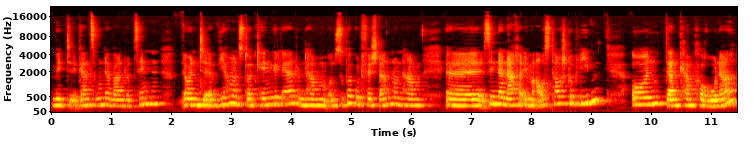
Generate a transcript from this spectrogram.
mit ganz wunderbaren Dozenten. Und äh, wir haben uns dort kennengelernt und haben uns super gut verstanden und haben, äh, sind danach im Austausch geblieben. Und dann kam Corona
